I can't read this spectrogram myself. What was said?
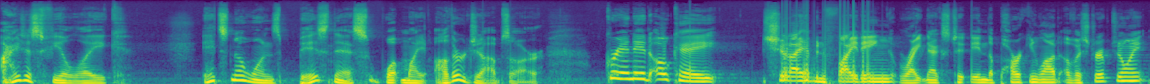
I just feel like it's no one's business what my other jobs are. Granted, okay, should I have been fighting right next to in the parking lot of a strip joint?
